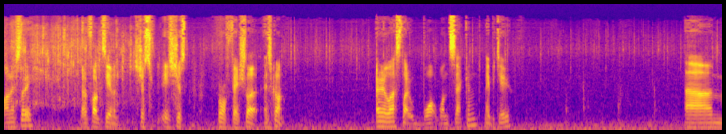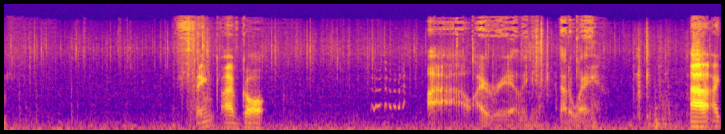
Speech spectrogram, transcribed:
honestly, no fucks even. It's just it's just Raw fish, look, it's gone. Only lasts like, what, one second? Maybe two? Um, I think I've got... Wow, I really need that away. Uh, I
